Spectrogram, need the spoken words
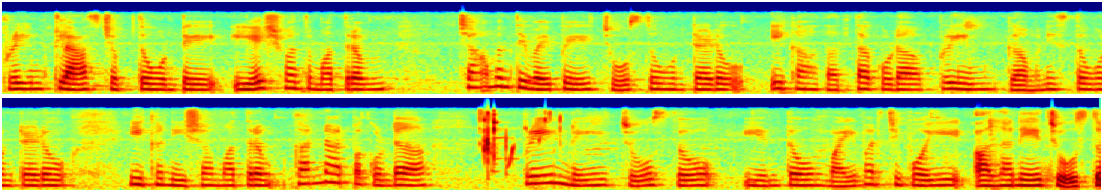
ప్రేమ్ క్లాస్ చెప్తూ ఉంటే యశ్వంత్ మాత్రం చామంతి వైపే చూస్తూ ఉంటాడు. ఇక అదంతా కూడా ప్రేమ్ గమనిస్తూ ఉంటాడు. ఇక నిషా మాత్రం కన్నార్పకుండా ప్రేమ్ని చూస్తూ ఎంతో మైమర్చిపోయి అలానే చూస్తూ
